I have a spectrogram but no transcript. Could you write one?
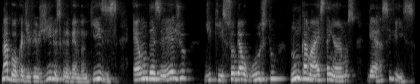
Na boca de Virgílio, escrevendo Anquises, é um desejo de que, sob Augusto, nunca mais tenhamos guerras civis.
